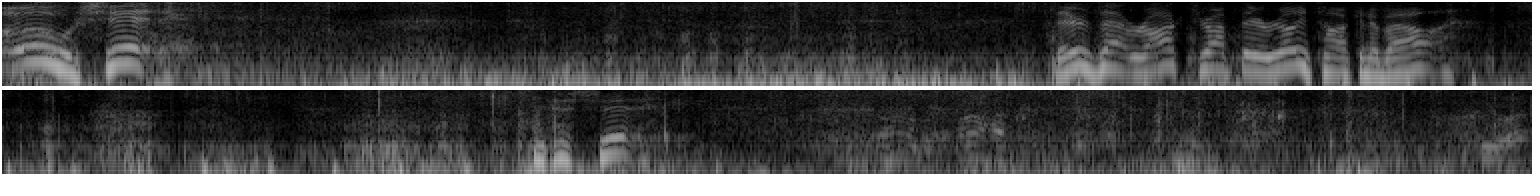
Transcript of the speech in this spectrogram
Oh shit! There's that rock drop they were really talking about. See that shit? See what?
